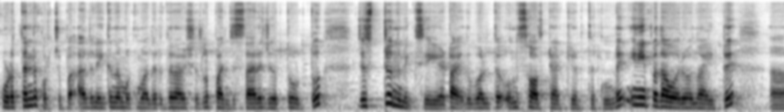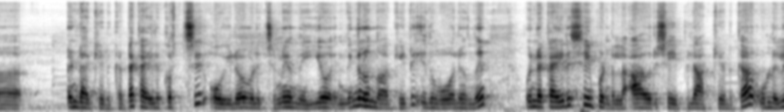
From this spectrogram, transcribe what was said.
കൂടെ തന്നെ കുറച്ച് അതിലേക്ക് നമുക്ക് മധുരത്തിന് ആവശ്യത്തിലുള്ള പഞ്ചസാര ചേർത്ത് കൊടുത്തു. ജസ്റ്റ് ഒന്ന് മിക്സ് ചെയ്യുക കേട്ടോ. ഇതുപോലത്തെ ഒന്ന് സോഫ്റ്റ് ആക്കി എടുത്തിട്ടുണ്ട്. ഇനിയിപ്പോൾ അത് ഓരോന്നായിട്ട് ഉണ്ടാക്കിയെടുക്കട്ടെ. കയ്യിൽ കുറച്ച് ഓയിലോ വെളിച്ചെണ്ണയോ നെയ്യോ എന്തെങ്കിലും ഒന്ന് ആക്കിയിട്ട് ഇതുപോലെ ഒന്ന് ഉന്നെ കയ്യിൽ ഷേപ്പ് ഉണ്ടല്ലോ. ആ ഒരു ഷേപ്പിലാക്കിയെടുക്കുക ഉള്ളിൽ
